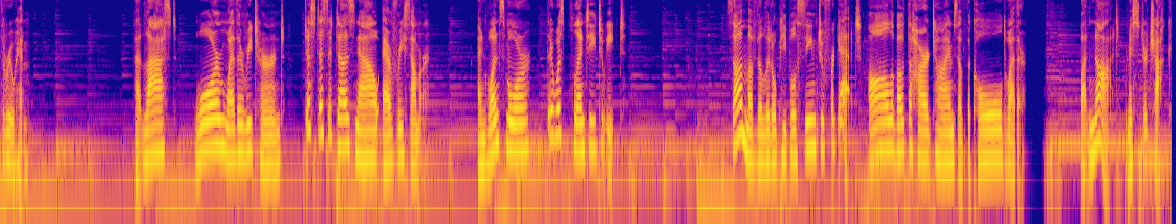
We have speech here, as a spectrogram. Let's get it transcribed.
through him. At last, warm weather returned, just as it does now every summer. And once more, there was plenty to eat. Some of the little people seemed to forget all about the hard times of the cold weather. But not Mr. Chuck.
